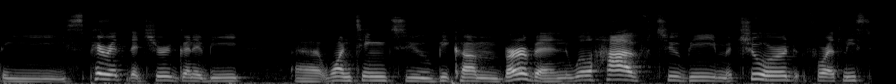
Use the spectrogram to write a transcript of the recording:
the spirit that you're going to be uh, wanting to become bourbon will have to be matured for at least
